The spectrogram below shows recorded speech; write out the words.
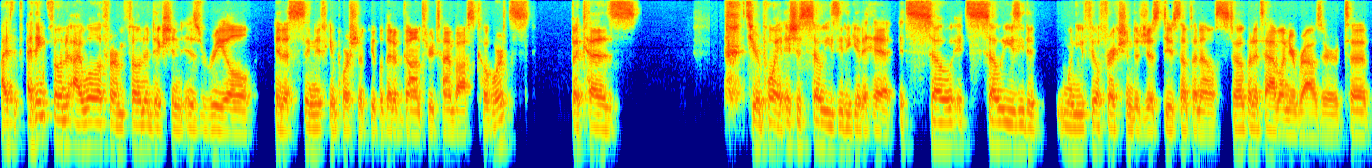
I, th- I think phone, I will affirm phone addiction is real in a significant portion of people that have gone through time boss cohorts because to your point, it's just so easy to get a hit. It's so, it's so easy to, when you feel friction to just do something else, to open a tab on your browser, to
